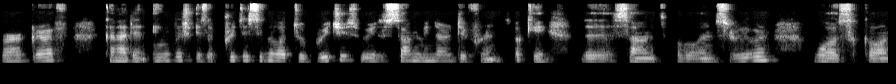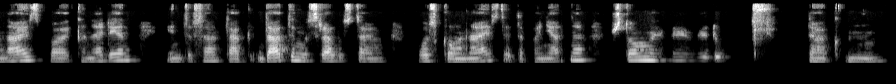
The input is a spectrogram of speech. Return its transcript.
paragraph, Canadian English is a pretty similar to British with some minor difference. Okay, the St. Lawrence River was colonized by Canadian into some... Так, даты мы сразу ставим was colonized, это понятно, что мы имеем в виду. Так, м,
